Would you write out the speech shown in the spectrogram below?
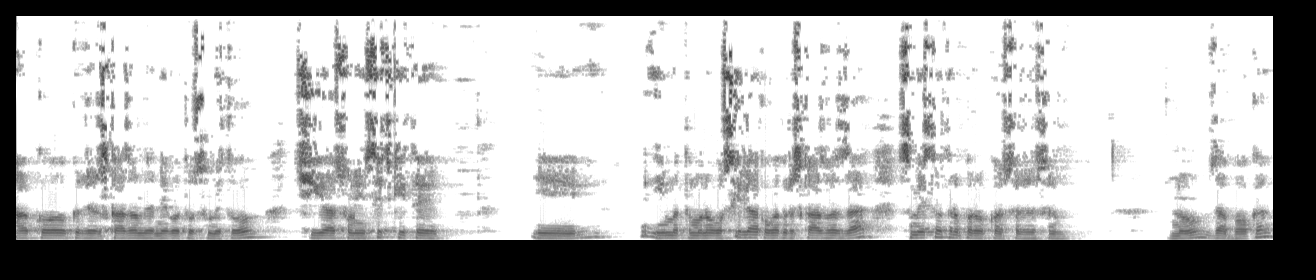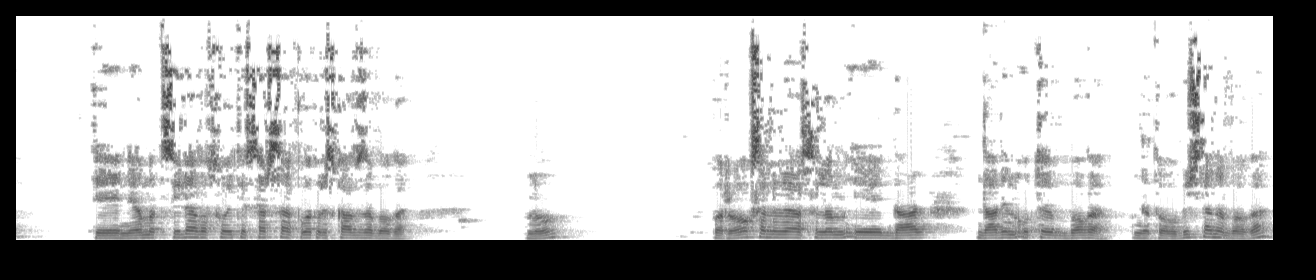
Ако разказвам за неговото смисъл, чия суни всичките и имат много сила, когато разказват за смисълта на пророка Салесалам. Но за Бога те нямат сила в своите сърца, когато разказват за Бога. Но пророк Салесалам е даден от Бога, зато обичта на Бога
